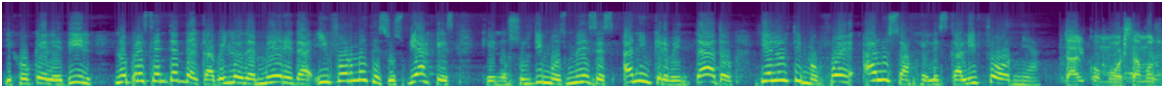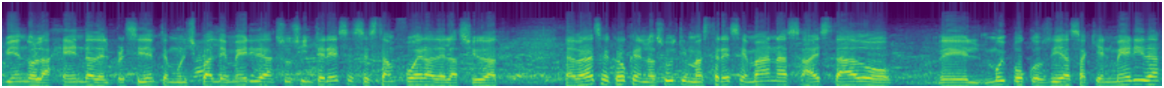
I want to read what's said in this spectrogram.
Dijo que el edil no presenta ante el Cabildo de Mérida informes de sus viajes que en los últimos meses han incrementado y el último fue a Los Ángeles, California. Tal como estamos viendo la agenda del presidente municipal de Mérida, sus intereses están fuera de la ciudad. La verdad es que creo que en las últimas tres semanas ha estado muy pocos días aquí en Mérida.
